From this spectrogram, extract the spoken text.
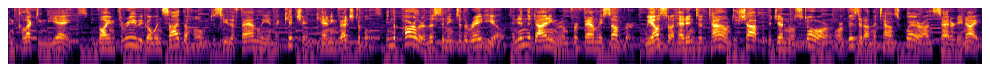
and collecting the eggs. In Volume 3, we go inside the home to see the family in the kitchen canning vegetables, in the parlor listening to the radio, and in the dining room for family supper. We also head into town to shop at the general store or visit on the town square on Saturday night.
